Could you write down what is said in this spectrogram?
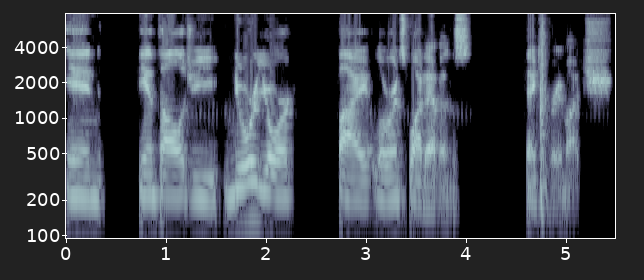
in the anthology Newer York by Lawrence Watt-Evans. Thank you very much.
